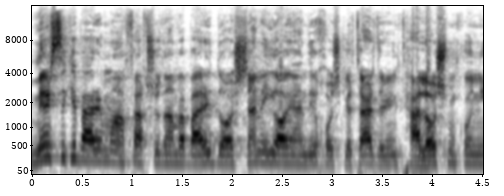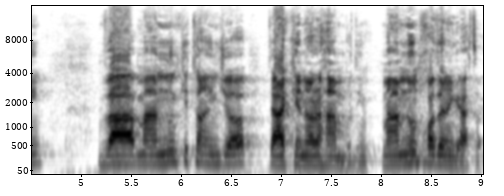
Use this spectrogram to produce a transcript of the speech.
مرسی که برای موفق شدن و برای داشتن یه آینده خوشگلتر دارین تلاش می‌کنیم و ممنون که تا اینجا در کنار هم بودیم. ممنون. خدا نگهدار.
